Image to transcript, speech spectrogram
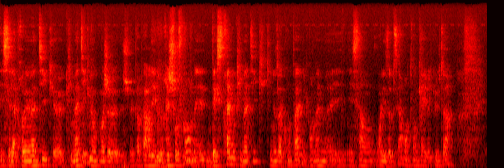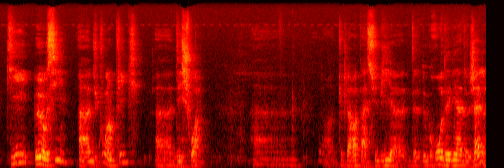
Et c'est la problématique climatique. Donc moi, je ne vais pas parler de réchauffement, mais d'extrême climatique qui nous accompagne quand même. Et, ça, on, les observe en tant qu'agriculteurs, qui, eux aussi, du coup, impliquent des choix toute l'Europe a subi euh, de, gros dégâts de gel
